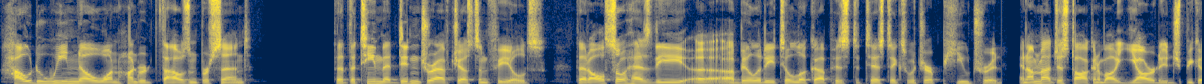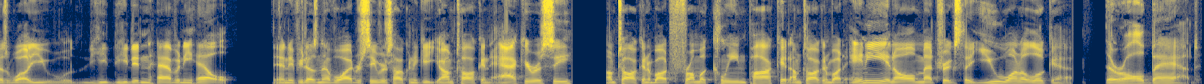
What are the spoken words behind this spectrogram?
How do we know 100,000% that the team that didn't draft Justin Fields, that also has the uh, ability to look up his statistics, which are putrid, and I'm not just talking about yardage because, well, you, he, he didn't have any help. And if he doesn't have wide receivers, how can he get you? I'm talking accuracy. I'm talking about from a clean pocket. I'm talking about any and all metrics that you want to look at. They're all bad.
